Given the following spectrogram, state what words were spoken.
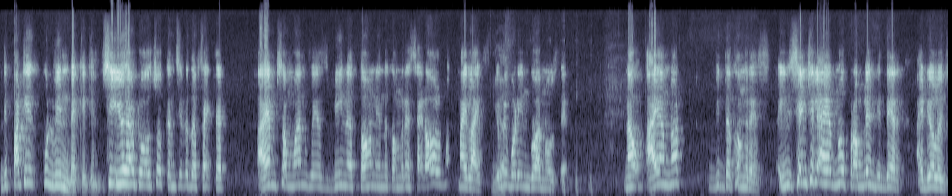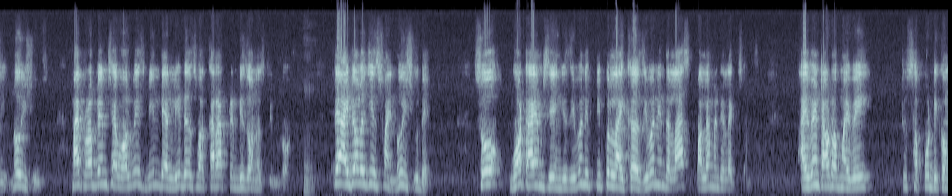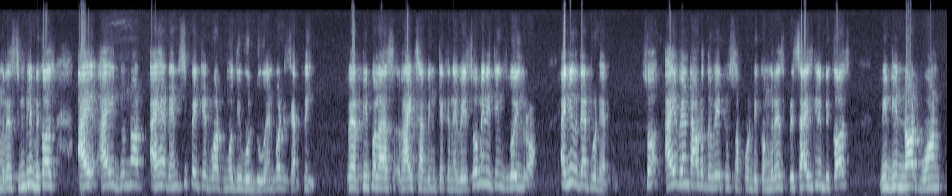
the party could win back again. See, you have to also consider the fact that I am someone who has been a thorn in the Congress side all my life. Yes. Everybody in Goa knows that. now, I am not with the Congress. Essentially, I have no problem with their ideology, no issues. My problems have always been their leaders were corrupt and dishonest in Goa. Hmm. Their ideology is fine, no issue there. So what I am saying is, even if people like us, even in the last parliament elections, I went out of my way to support the Congress simply because I, I do not, I had anticipated what Modi would do and what is happening, where people's rights are being taken away, so many things going wrong. I knew that would happen. So I went out of the way to support the Congress precisely because we did not want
